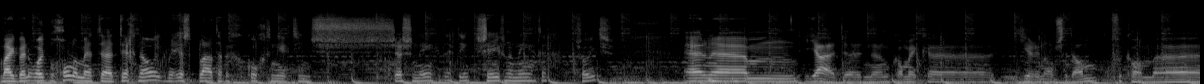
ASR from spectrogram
Maar ik ben ooit begonnen met eh, techno. Ik, mijn eerste plaat heb ik gekocht in 1996, denk ik, 97, zoiets. En ehm, ja, dan kwam ik eh, hier in Amsterdam, of ik kwam eh,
